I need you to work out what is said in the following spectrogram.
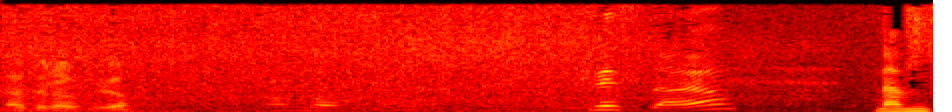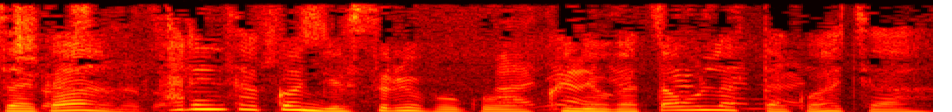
나더라고요. 어머. 그랬어요? 남자가 살인사건 뉴스를 보고 그녀가. 떠올랐다고 하자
